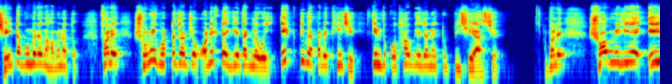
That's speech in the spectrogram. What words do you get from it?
সেইটা বুমেরাং হবে না তো। ফলে শ্রমিক ভট্টাচার্য অনেকটা এগিয়ে থাকলে ওই একটি ব্যাপারে খিঁচি, কিন্তু কোথাও গিয়ে যেন একটু পিছিয়ে আসছে। ফলে সব মিলিয়ে এই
